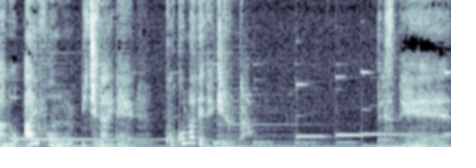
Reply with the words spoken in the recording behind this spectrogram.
あの iPhone1 台でここまでできるんだ。ですね。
